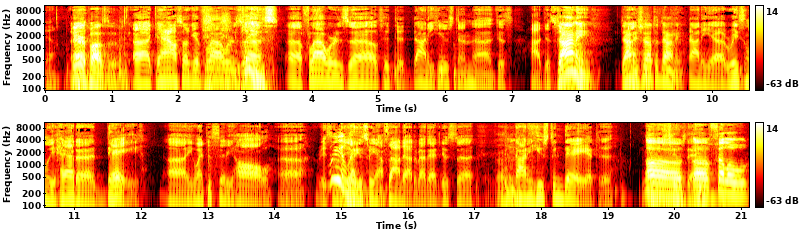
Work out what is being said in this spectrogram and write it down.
Yeah. Very positive. Uh, can I also give flowers? Please. Uh, uh, flowers uh, to, to Donnie Houston. Uh, just, I just Donnie. Donnie, shout out to Donnie. Donnie uh, recently had a day. Uh, he went to City Hall uh, recently. Really? I just I found out about that. Just uh, Donnie Houston Day at the Uh, Tuesday. uh, fellow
